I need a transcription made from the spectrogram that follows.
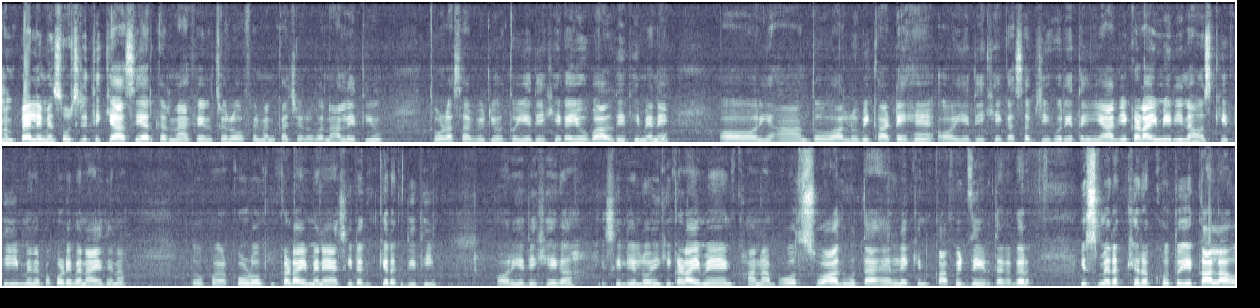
पहले मैं सोच रही थी क्या शेयर करना है, फिर चलो, फिर मैंने कहा चलो बना लेती हूँ थोड़ा सा वीडियो तो ये देखिएगा, ये उबाल दी थी मैंने और यहाँ दो आलू भी काटे हैं और ये देखिएगा, सब्ज़ी हो रही है तैयार। ये कढ़ाई मेरी ना, उसकी थी, मैंने पकोड़े बनाए थे ना तो पकौड़ों की कढ़ाई मैंने ऐसी रख के रख दी थी और ये देखिएगा, इसीलिए लोहे की कढ़ाई में खाना बहुत स्वाद होता है, लेकिन काफ़ी देर तक अगर इसमें रखे रखो तो ये काला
